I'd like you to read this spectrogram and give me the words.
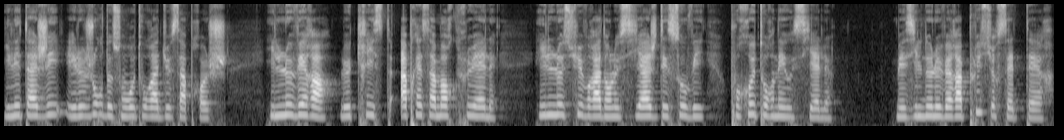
Il est âgé et le jour de son retour à Dieu s'approche. Il le verra, le Christ, après sa mort cruelle. Il le suivra dans le sillage des sauvés pour retourner au ciel. Mais il ne le verra plus sur cette terre.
